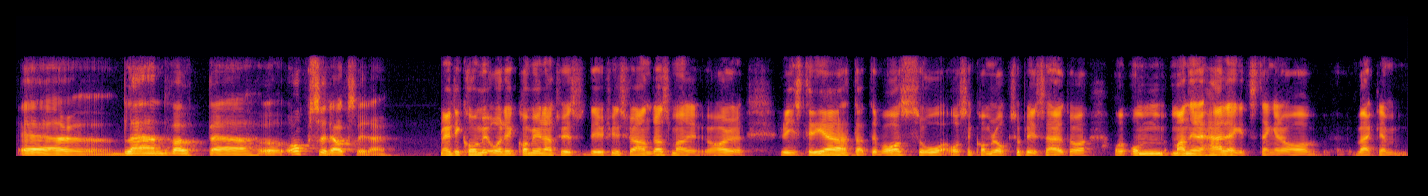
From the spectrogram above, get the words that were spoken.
Eh, Bland var uppe och, och så vidare och så vidare. Men det kommer, och det kommer ju naturligtvis, det finns ju andra som har, registrerat att det var så och sen kommer det också bli så här att då, om man i det här läget stänger av, verkligen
